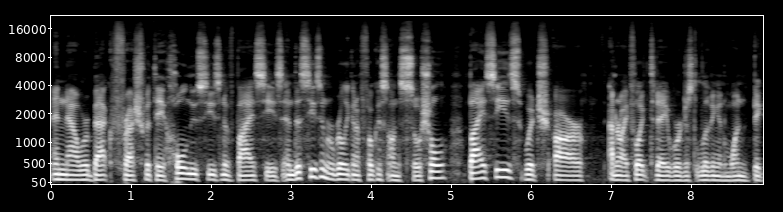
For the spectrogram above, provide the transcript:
and now we're back fresh with a whole new season of biases. And this season, we're really going to focus on social biases, which are I don't know. I feel like today we're just living in one big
